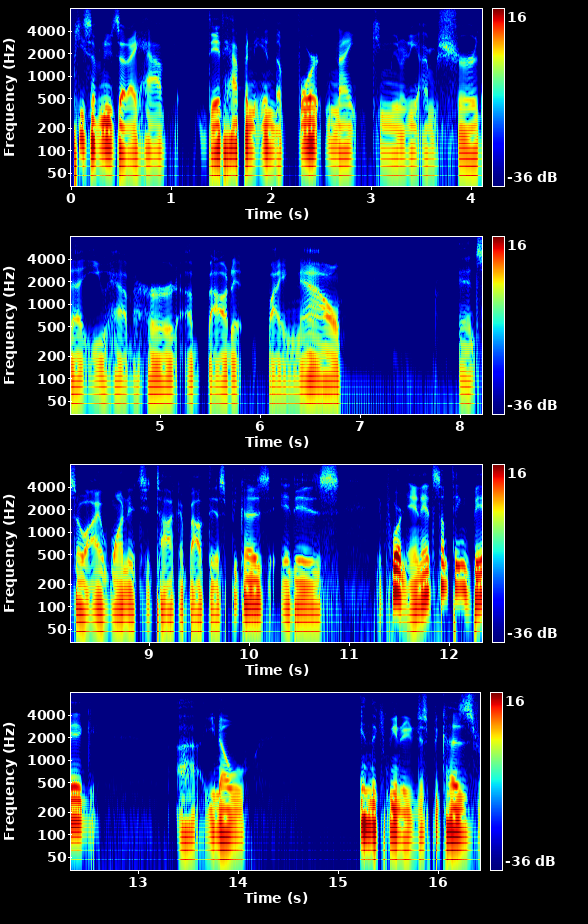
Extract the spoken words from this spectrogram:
piece of news that I have did happen in the Fortnite community. I'm sure that you have heard about it by now. And so I wanted to talk about this because it is important and it's something big, uh, you know, in the community. Just because,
